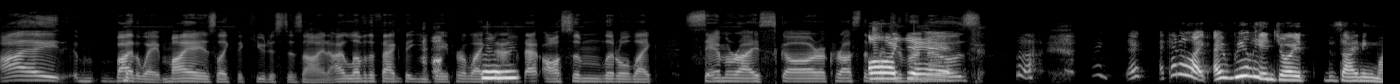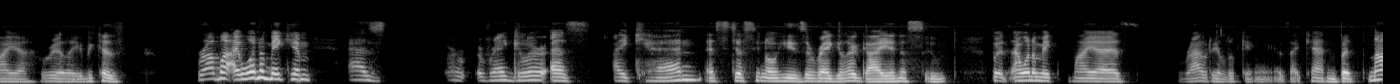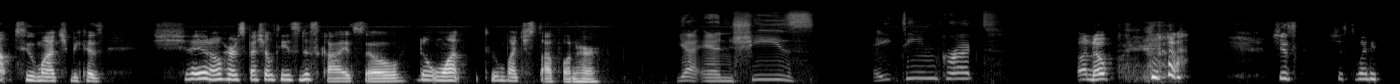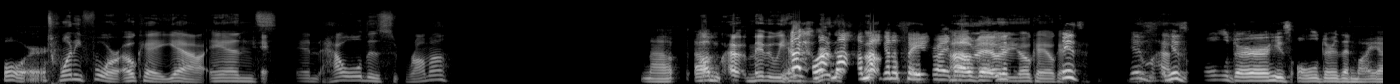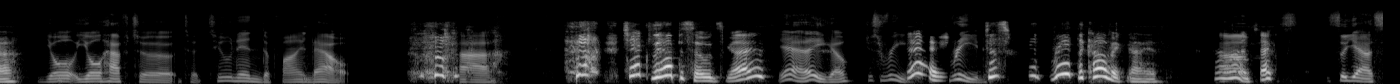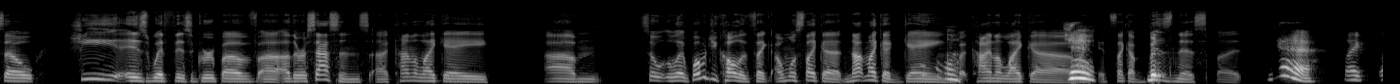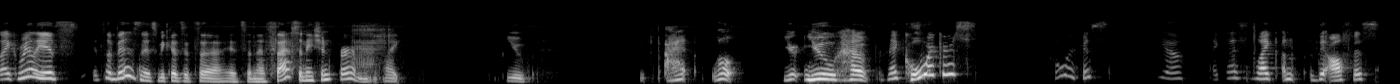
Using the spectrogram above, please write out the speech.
I, by the way, Maya is like the cutest design. I love the fact that you gave her like that, that awesome little like samurai scar across the Oh, bridge of her yeah. nose. Thanks. I, I kind of like I really enjoyed designing Maya, really, because Rama, I want to make him as regular as I can. It's just you know he's a regular guy in a suit, but I want to make Maya as rowdy looking as I can, but not too much because she, you know her specialty is disguise, so you don't want too much stuff on her. Yeah, and she's 18, correct? Oh nope, she's she's twenty four. 24. Okay, yeah. And eh. and how old is Rama? No, Oh, um, uh, maybe we I, have. am not, I'm not gonna say it right now, but okay, okay, okay. his his have- his older. He's older than Maya. You'll you'll have to to tune in to find out. Uh, Check the episodes, guys. yeah, there you go. Just read, Hey, read. just read, read the comic, guys. Come on, Um, check. So yeah, so she is with this group of uh, other assassins, uh, kind of like a, um, so like what would you call it? It's like almost like a not like a gang, but kind of like a, yeah, it's like a business, but Yeah, like like really, it's it's a business because it's a it's an assassination firm. Like you, I well, you you have like coworkers, coworkers. yeah. I guess like um, the office.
